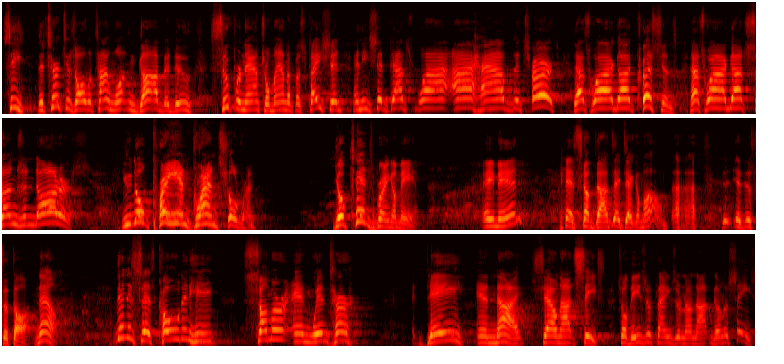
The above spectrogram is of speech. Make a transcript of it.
See, the churches all the time wanting God to do supernatural manifestation, and He said, That's why I have the church. That's why I got Christians. That's why I got sons and daughters. You don't pray in grandchildren, your kids bring them in. Amen? And sometimes they take them home. it's just a thought. Now, then it says cold and heat, summer and winter Day and night shall not cease. So these are things that are not going to cease.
